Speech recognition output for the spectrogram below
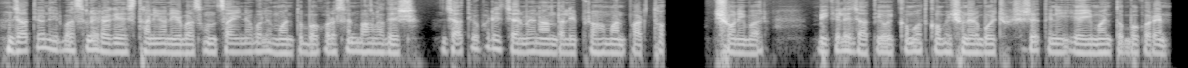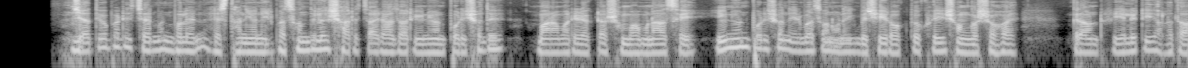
জাতীয় নির্বাচনের আগে স্থানীয় নির্বাচন চাই না বলে মন্তব্য করেছেন বাংলাদেশ জাতীয় পার্টির চেয়ারম্যান আন্দালিব রহমান পার্থ। শনিবার বিকেলে জাতীয় ঐক্যমত কমিশনের বৈঠক শেষে তিনি এই মন্তব্য করেন। জাতীয় পার্টির চেয়ারম্যান বলেন, স্থানীয় নির্বাচন দিলে সাড়ে চার হাজার ইউনিয়ন পরিষদে মারামারির একটা সম্ভাবনা আছে। ইউনিয়ন পরিষদ নির্বাচন অনেক বেশি রক্তক্ষয়ী সংঘর্ষ হয়। গ্রাউন্ড রিয়েলিটি আলাদা।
